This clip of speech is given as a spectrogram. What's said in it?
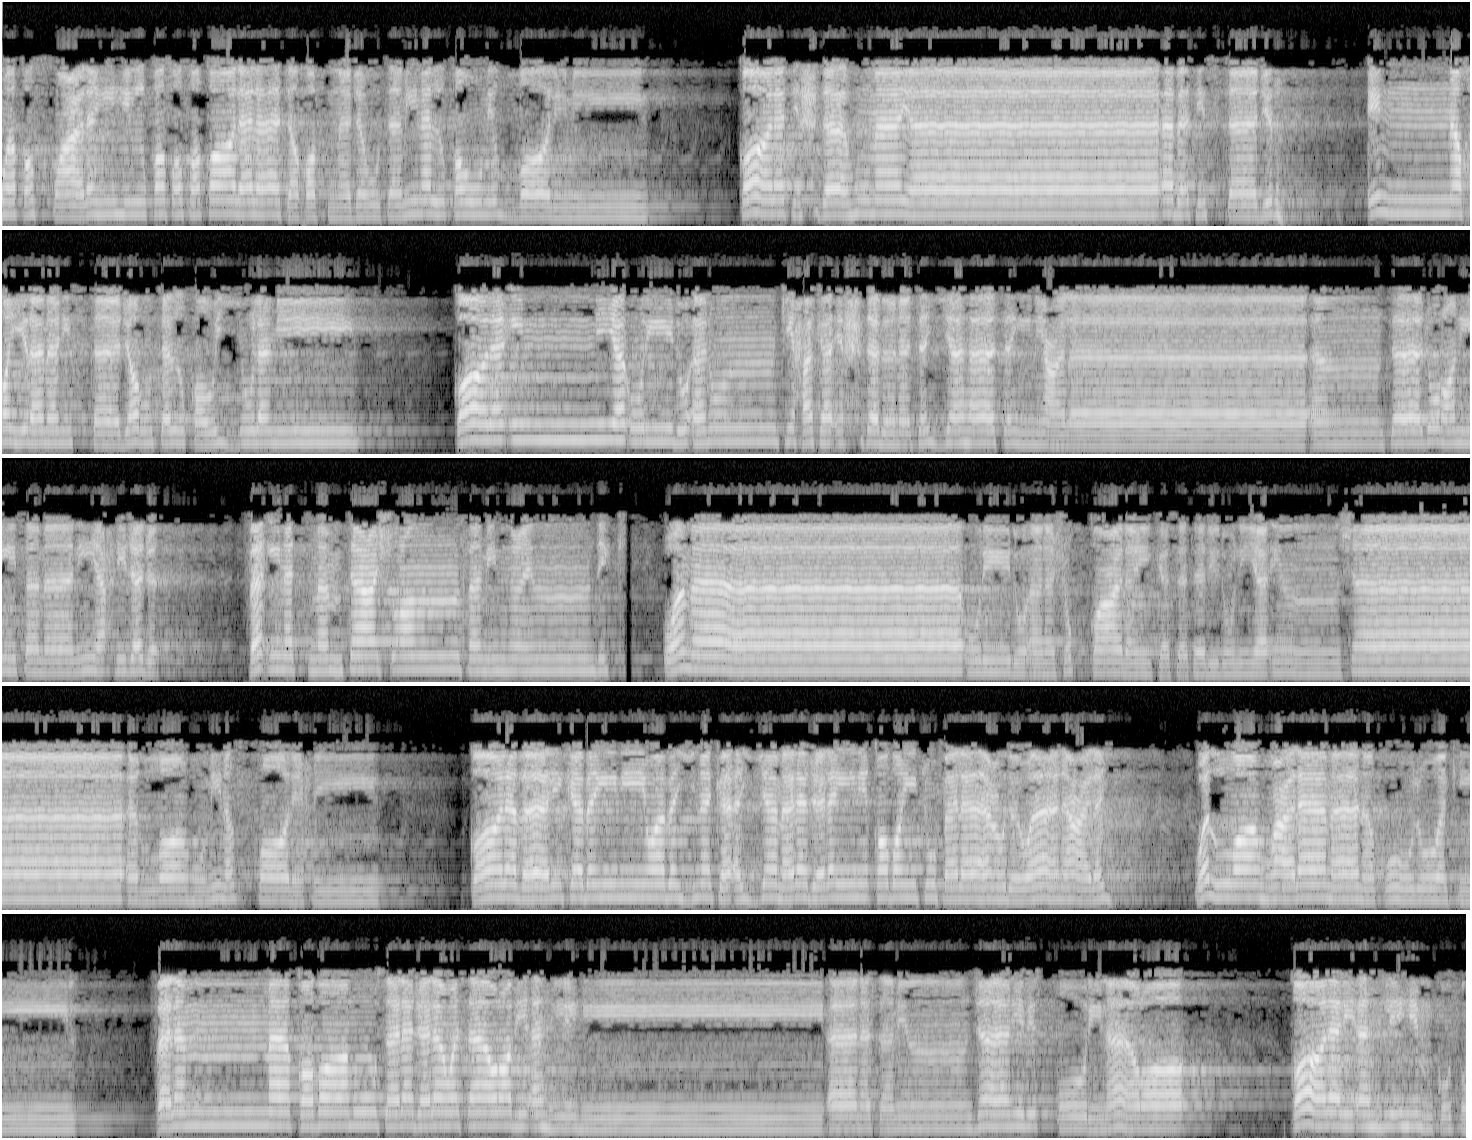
وقص عليه القصص قال لا تخف نجوت من القوم الظالمين. قالت إحداهما يا أبت استاجره إن خير من استاجرت القوي لمين قال إني أريد أن أنكحك إحدى ابنتي هاتين على أن تاجرني ثماني حجج فإن أتممت عشرا فمن عندك وما أريد أن أشق عليك ستجدني إن شاء الله من الصالحين. قال ذلك بيني وبينك أيما لجلين قضيت فلا عدوان علي. والله على ما نقول وكيل. فلما قضى موسى لجل وسار بأهله آنس من جانب الطور نارا قال لأهلهم كثوا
